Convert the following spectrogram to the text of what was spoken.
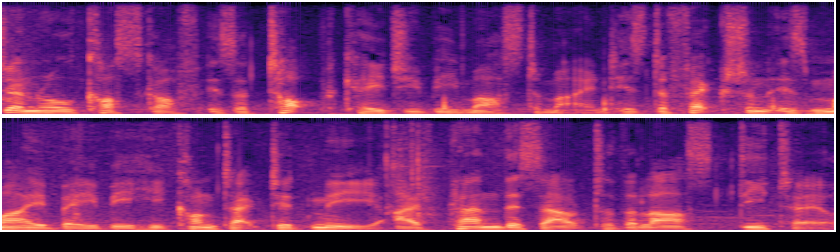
General Koskov is a top KGB mastermind. His defection is my baby. He contacted me. I've planned this out to the last detail.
